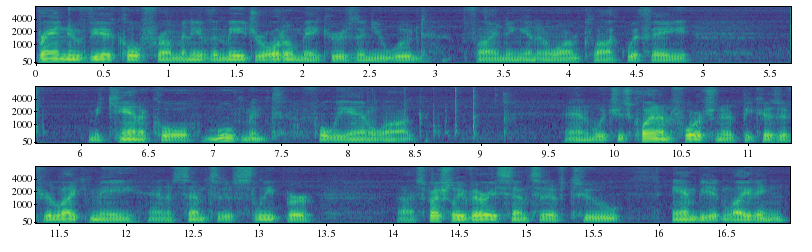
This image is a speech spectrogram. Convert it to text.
brand new vehicle from any of the major automakers than you would finding an alarm clock with a mechanical movement, fully analog. And which is quite unfortunate because if you're like me and a sensitive sleeper, uh, especially very sensitive to ambient lighting,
